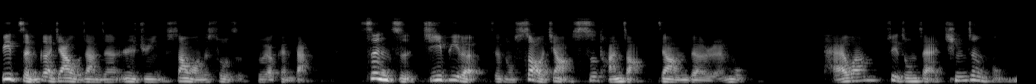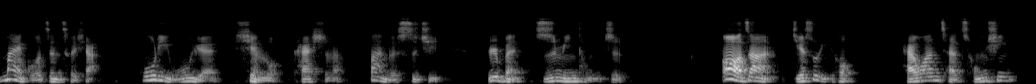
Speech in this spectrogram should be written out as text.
比整个甲午战争日军伤亡的数字都要更大。甚至击毙了这种少将、师团长这样的人物。台湾最终在清政府卖国政策下孤立无援，陷落，开始了半个世纪日本殖民统治。二战结束以后，台湾才重新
